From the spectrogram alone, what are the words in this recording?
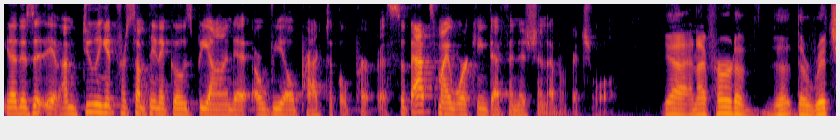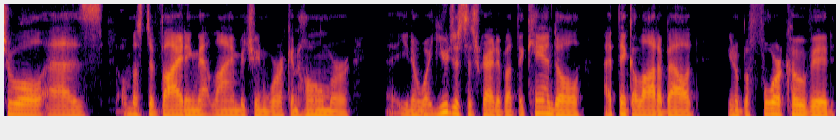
You know, there's a, I'm doing it for something that goes beyond a, a real practical purpose. So that's my working definition of a ritual. Yeah, and I've heard of the the ritual as almost dividing that line between work and home, or uh, you know what you just described about the candle. I think a lot about you know before COVID,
